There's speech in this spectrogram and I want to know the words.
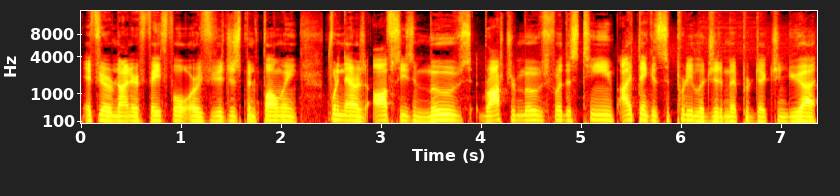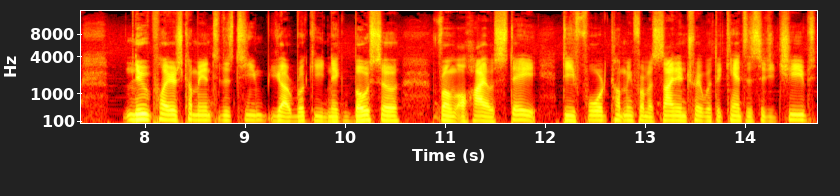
if you're a Niner faithful or if you've just been following 49ers offseason moves, roster moves for this team. I think it's a pretty legitimate prediction. You got new players coming into this team. You got rookie Nick Bosa from Ohio State, Dee Ford coming from a sign-in trade with the Kansas City Chiefs,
